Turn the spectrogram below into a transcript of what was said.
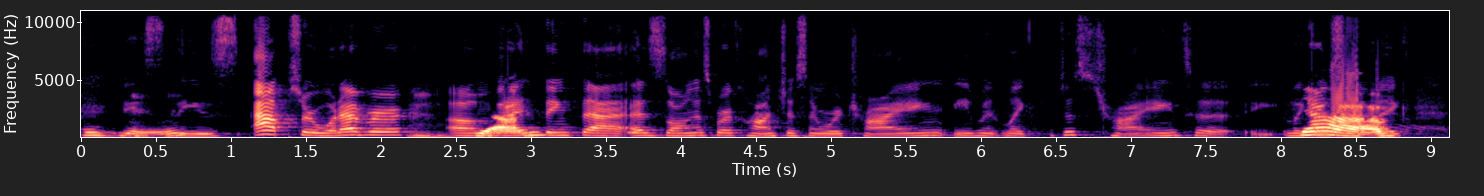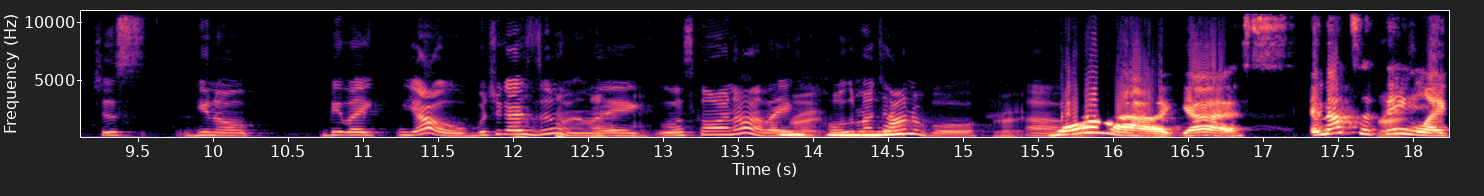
these Mhm. these apps or whatever Mm-hmm. um, Yeah. but i think that as long as we're conscious and we're trying even like just trying to like Yeah. said, like just you know be like yo what you guys doing like what's going on like Right. hold them accountable Right. um, yeah yes and that's the thing like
